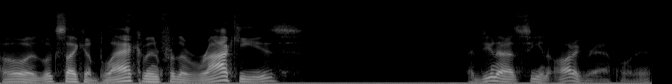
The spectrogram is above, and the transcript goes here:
Oh, it looks like a Blackmon for the Rockies. I do not see an autograph on it.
